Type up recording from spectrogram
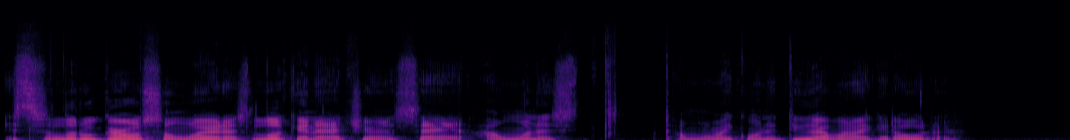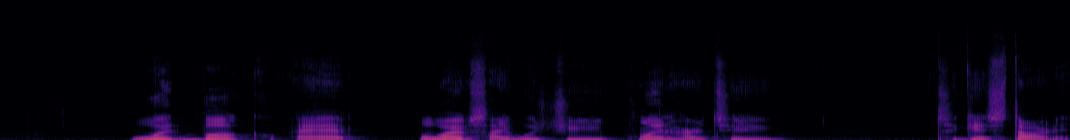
it's a little girl somewhere that's looking at you and saying, "I want to, I might want to do that when I get older." What book, app, or website would you point her to to get started?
